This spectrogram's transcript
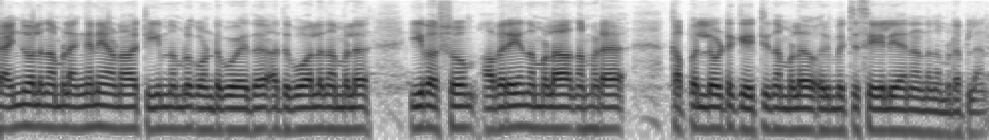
കഴിഞ്ഞ പോലെ നമ്മൾ എങ്ങനെയാണോ ആ ടീം നമ്മൾ കൊണ്ടുപോയത് അതുപോലെ നമ്മൾ ഈ വർഷവും അവരെയും നമ്മൾ നമ്മുടെ കപ്പലിലോട്ട് കയറ്റി നമ്മൾ ഒരുമിച്ച് സെയിൽ ചെയ്യാനാണ് നമ്മുടെ പ്ലാൻ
